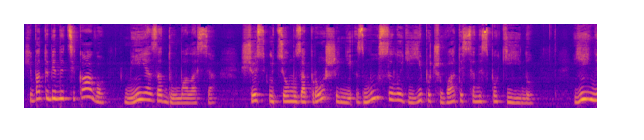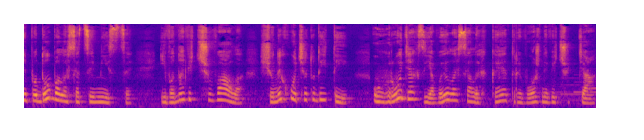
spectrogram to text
Хіба тобі не цікаво? Мія задумалася. Щось у цьому запрошенні змусило її почуватися неспокійно. Їй не подобалося це місце, і вона відчувала, що не хоче туди йти. У грудях з'явилося легке тривожне відчуття,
